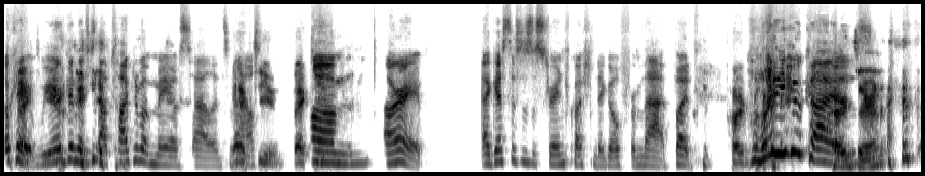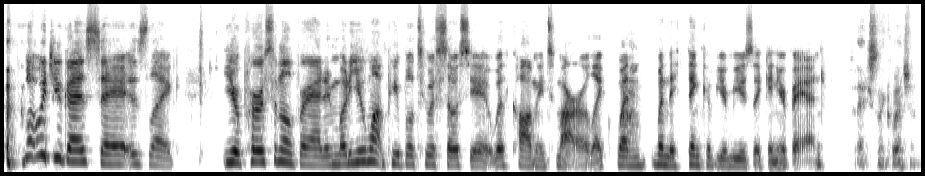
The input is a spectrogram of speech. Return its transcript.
Okay, we are going to stop talking about mayo salads now. Back to you. Back to you. Um. All right. I guess this is a strange question to go from that, but hard, what do you guys? Hard turn. what would you guys say is like your personal brand and what do you want people to associate with Call Me Tomorrow? Like when when they think of your music and your band? Excellent question.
